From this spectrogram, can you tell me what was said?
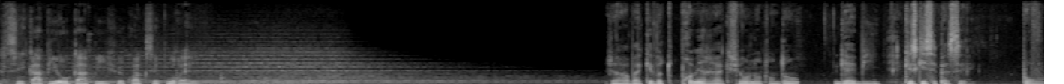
c'est Capi au Capi, je crois que c'est pour elle. Gérard Baquet, votre première réaction en entendant Gabi, qu'est-ce qui s'est passé pour vous?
